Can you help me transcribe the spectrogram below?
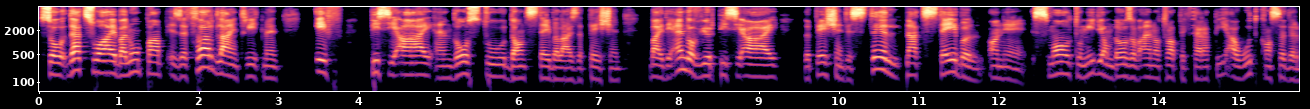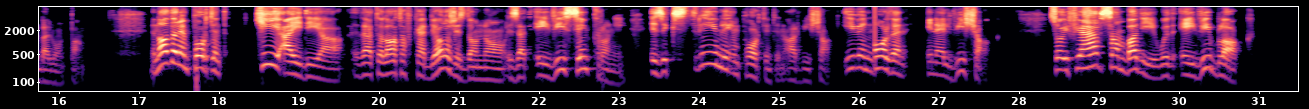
So that's why balloon pump is a third line treatment if PCI and those two don't stabilize the patient. By the end of your PCI, the patient is still not stable on a small to medium dose of inotropic therapy, I would consider balloon pump. Another important key idea that a lot of cardiologists don't know is that AV synchrony is extremely important in RV shock, even more than in LV shock. So if you have somebody with AV block,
